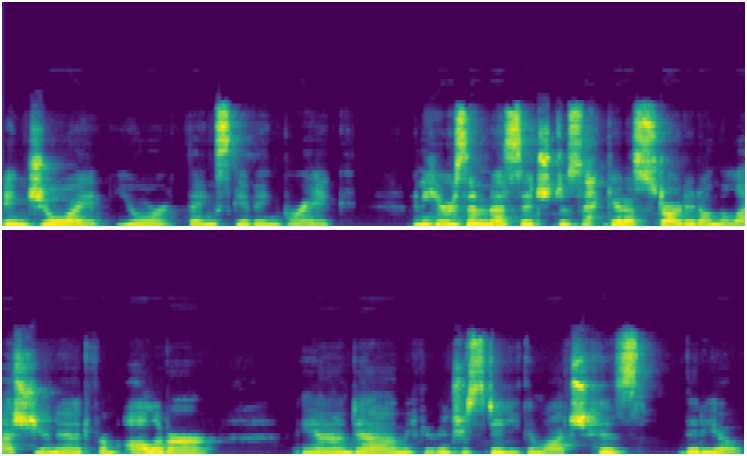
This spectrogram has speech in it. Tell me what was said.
Enjoy your Thanksgiving break. And here's a message to get us started on the last unit from Oliver. And um, if you're interested, you can watch his video.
